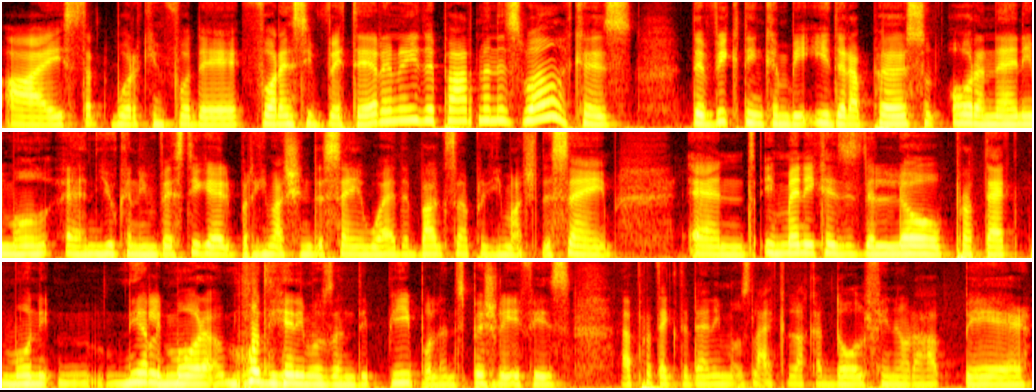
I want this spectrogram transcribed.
I started working for the forensic veterinary department as well, because the victim can be either a person or an animal, and you can investigate pretty much in the same way. The bugs are pretty much the same, and in many cases, the law protect moni- nearly more more the animals than the people, and especially if it's uh, protected animals like like a dolphin or a bear.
